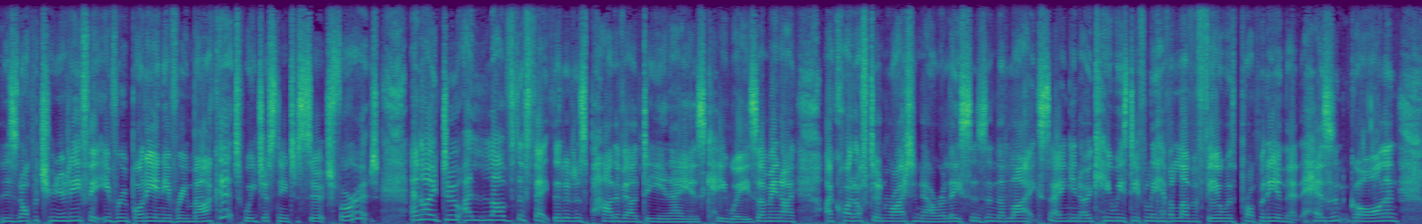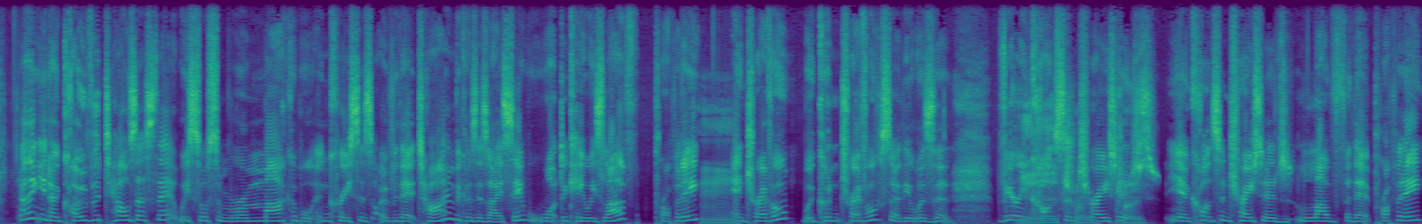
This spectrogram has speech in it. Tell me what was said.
there's an opportunity for everybody in every market. We just need to search for it. And I do I love the fact that it is part of our DNA as Kiwis. I mean, I I quite often write in our releases and the like saying you know Kiwis definitely have a love affair with property and that hasn't gone. And I think you know COVID tells us that we saw some remarkable increases over that time because as I say, what do Kiwis love? property hmm. and travel. We couldn't travel, so there was a very Yeah, true, concentrated, true. yeah, concentrated love for that property.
